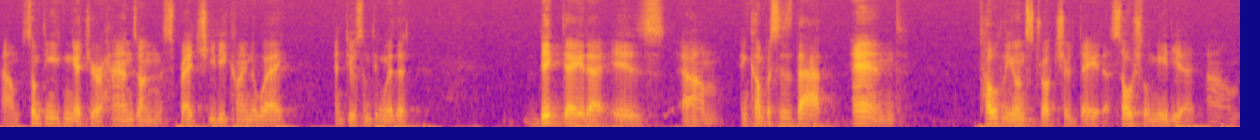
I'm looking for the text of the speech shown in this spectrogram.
um, something you can get your hands on in a spreadsheety kind of way and do something with it. Big data is, um, encompasses that and totally unstructured data, social media um,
